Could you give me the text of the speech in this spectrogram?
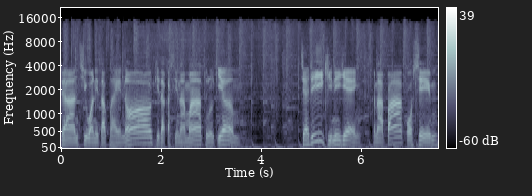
Dan si wanita bahenol kita kasih nama Tulkiem Jadi gini geng Kenapa Kosim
